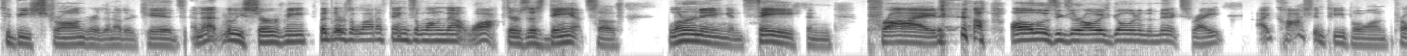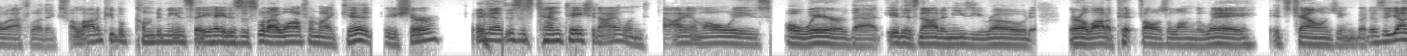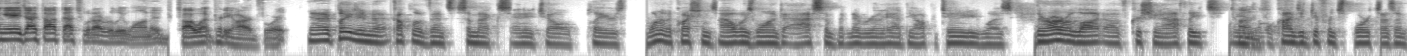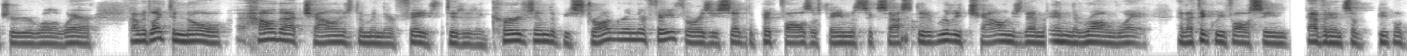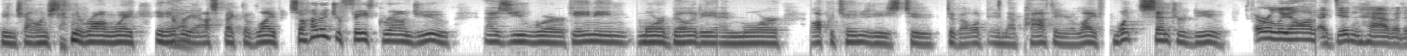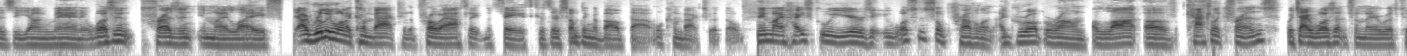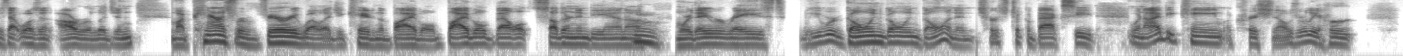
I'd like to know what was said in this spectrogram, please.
to be stronger than other kids. And that really served me. But there's a lot of things along that walk. There's this dance of learning and faith and pride. All those things are always going in the mix, right? I caution people on pro athletics. A lot of people come to me and say, Hey, this is what I want for my kid. Are you sure? Hey, man, this is Temptation Island. I am always aware that it is not an easy road there are a lot of pitfalls along the way. It's challenging, but as a young age, I thought that's what I really wanted. So I went pretty hard for it. Yeah, I played in a couple of events, some ex NHL players. One of the questions I always wanted to ask them, but never really had the opportunity was there are a lot of Christian athletes Tons. in all kinds of different sports, as I'm sure you're well aware. I would like to know how that challenged them in their faith. Did it encourage them to be stronger in their faith? Or, as you said, the pitfalls of famous success, did it really challenge them in the wrong way? And I think we've all seen evidence of people being challenged in the wrong way in every yeah. aspect of life. So, how did your faith ground you as you were gaining more ability and more opportunities to develop in that path in your life? What centered you? Early on, I didn't have it as a young man. It wasn't present in my life. I really want to come back to the pro athlete and the faith because there's something about that. We'll come back to it though. In my high school years, it wasn't so prevalent. I grew up around a lot of Catholic friends, which I wasn't familiar with because that wasn't our religion. My parents were very well educated in the Bible, Bible Belt, Southern Indiana, mm. where they were raised we were going, going, going, and church took a back seat. When I became a Christian, I was really hurt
